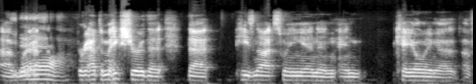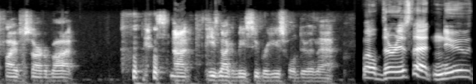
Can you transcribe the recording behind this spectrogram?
um, we're, gonna, Yeah. we're gonna have to make sure that that he's not swinging in and, and KOing a, a five star bot. It's not. He's not gonna be super useful doing that. Well, there is that new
